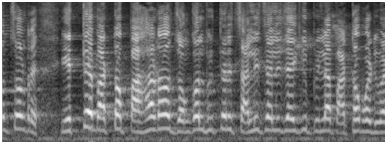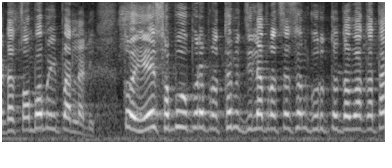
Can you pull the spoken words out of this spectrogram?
অঞ্চলের এতে বাট পাহাড় জঙ্গল ভিতরে চালি চালি যাই পিলা পাঠ পড়াটা সম্ভব হয়ে পারানি তো এসবু উপরে প্রথমে জেলা প্রশাসন গুরুত্ব দেওয়া কথা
